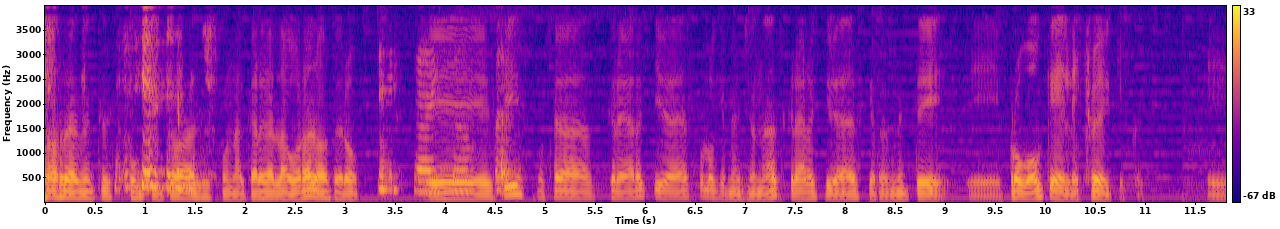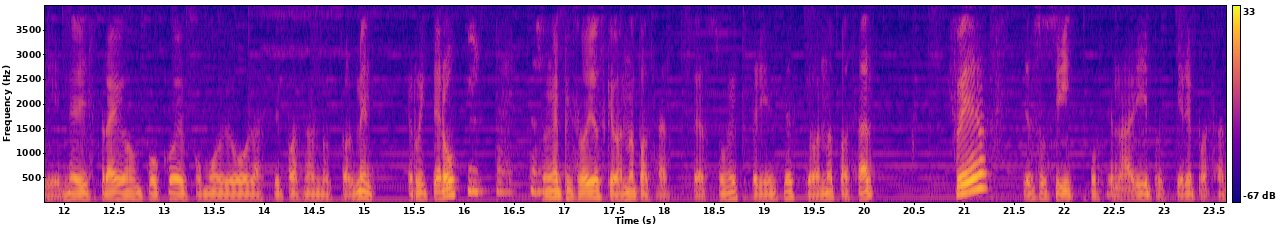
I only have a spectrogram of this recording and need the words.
no, realmente es complicado a veces con la carga laboral, ¿no? pero eh, sí, o sea, crear actividades, por lo que mencionas, crear actividades que realmente eh, provoque el hecho de que pues eh, me distraiga un poco de cómo yo la estoy pasando actualmente. Que reitero, son episodios que van a pasar, o sea, son experiencias que van a pasar feas, eso sí, porque nadie pues quiere pasar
